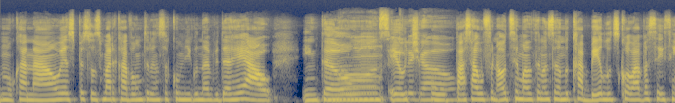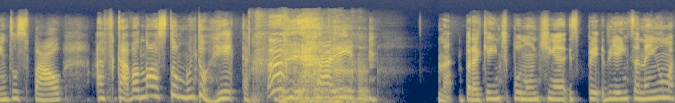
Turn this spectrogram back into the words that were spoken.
no canal e as pessoas marcavam trança comigo na vida real. Então, Nossa, eu, tipo, passava o final de semana trançando cabelo, descolava 600 pau. Aí ficava, nossa, tô muito rica. e aí. Na- Pra quem, tipo, não tinha experiência nenhuma,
